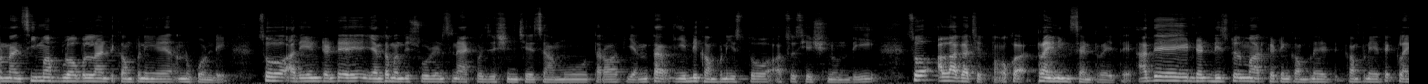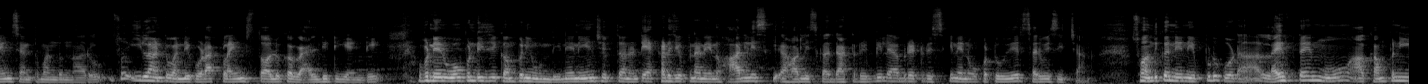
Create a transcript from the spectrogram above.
మన సీమ్ ఆఫ్ గ్లోబల్ లాంటి కంపెనీ అనుకోండి సో అది ఏంటంటే ఎంతమంది స్టూడెంట్స్ని యాక్విజిషన్ చేశాము తర్వాత ఎంత ఎన్ని కంపెనీస్తో అసోసియేషన్ ఉంది. సో అలాగా చెప్తాం. ఒక ట్రైనింగ్ సెంటర్ అయితే. అదే ఏంటంటే డిజిటల్ మార్కెటింగ్ కంపెనీ కంపెనీ అయితే క్లయింట్స్ ఎంతమంది ఉన్నారు. సో ఇలాంటివన్నీ కూడా క్లయింట్స్ తాలూకా వ్యాలిడిటీ ఏంటి? ఇప్పుడు నేను ఓపెన్ డీజీ కంపెనీ ఉంది. నేను ఏం చెప్తానంటే ఎక్కడ చెప్పినా నేను హార్లీస్కి హార్లీస్ కాదు డాక్టర్ రెడ్డి ల్యాబొరేటరీస్కి నేను ఒక టూ ఇయర్స్ సర్వీస్ ఇచ్చాను. సో అందుకని నేను ఎప్పుడు కూడా లైఫ్ టైము ఆ కంపెనీ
